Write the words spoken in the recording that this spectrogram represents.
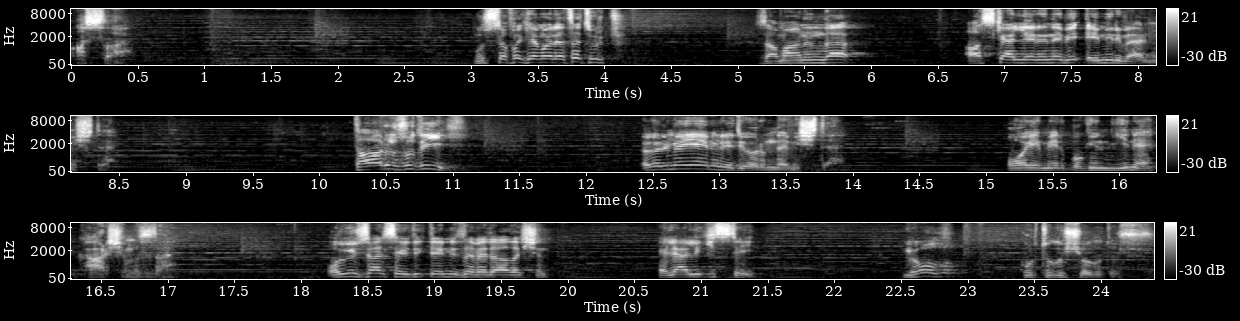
Asla. Mustafa Kemal Atatürk zamanında askerlerine bir emir vermişti. Taarruzu değil, ölmeyi emrediyorum demişti. O emir bugün yine karşımızda. O yüzden sevdiklerinizle vedalaşın. Helallik isteyin. Yol kurtuluş yoludur.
